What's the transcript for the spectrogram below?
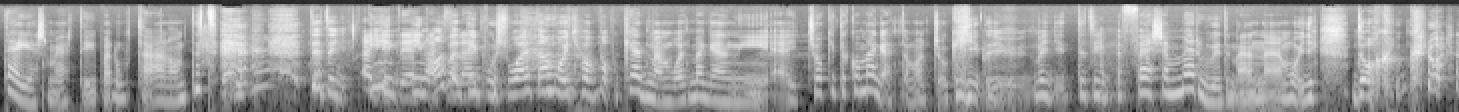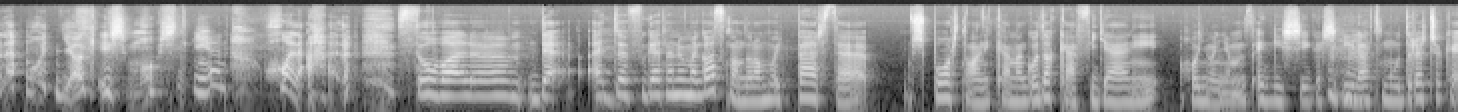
teljes mértékben utálom. Tehát, tehát hogy én, én az veled. a típus voltam, hogy ha kedvem volt megenni egy csokit, akkor megettem a csokit. Vagy, tehát, hogy fel sem merült bennem, hogy dolgokról lemondjak, és most ilyen halál. Szóval, de ettől függetlenül meg azt gondolom, hogy persze sportolni kell, meg oda kell figyelni, hogy mondjam, az egészséges uh-huh. életmódra, csak,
